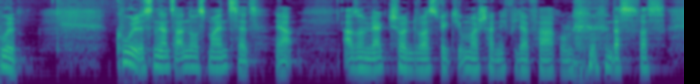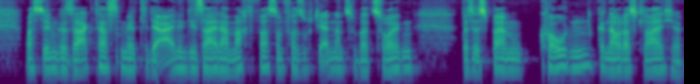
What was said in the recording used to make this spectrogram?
Cool. Cool, ist ein ganz anderes Mindset, ja. Also man merkt schon, du hast wirklich unwahrscheinlich viel Erfahrung. Das, was, was du eben gesagt hast, mit der eine Designer macht was und versucht die anderen zu überzeugen, das ist beim Coden genau das Gleiche.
